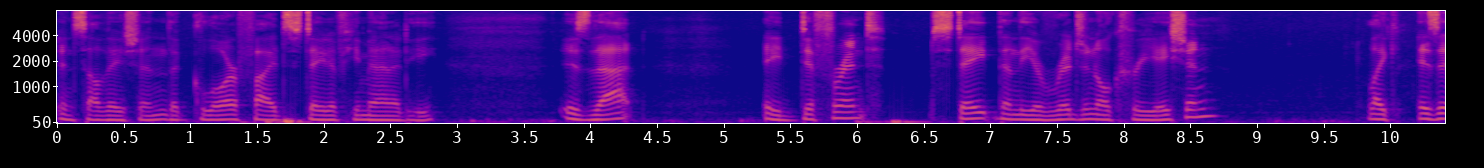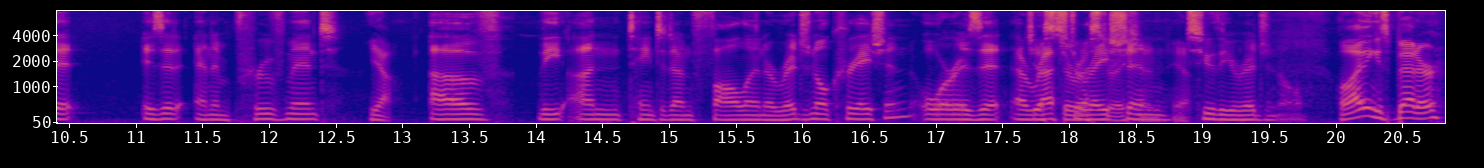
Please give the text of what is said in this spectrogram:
in salvation the glorified state of humanity? Is that a different state than the original creation? Like is it is it an improvement Yeah. of the untainted unfallen original creation or is it a Just a restoration, restoration, yeah. to the original? Well, I think it's better.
